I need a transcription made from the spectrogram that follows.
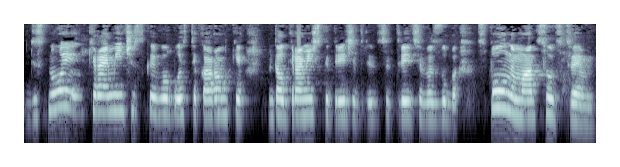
десной керамической в области коронки металлокерамической 3-33 зуба с полным отсутствием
